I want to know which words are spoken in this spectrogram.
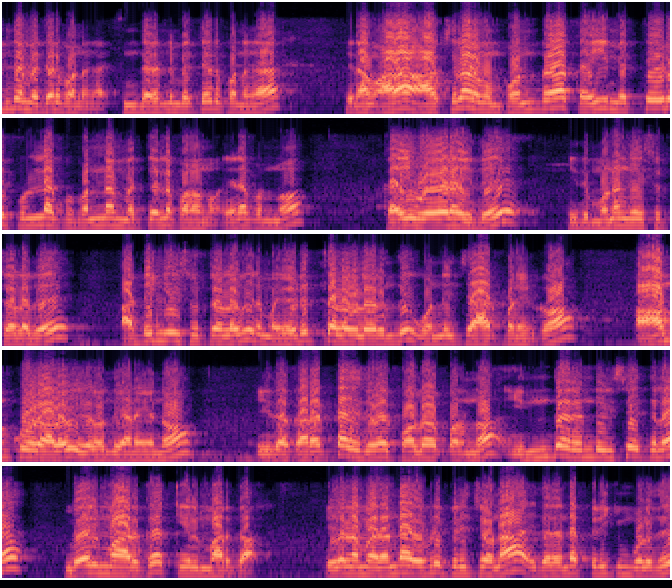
இந்த மெத்தேட் பண்ணுங்க. இந்த ரெண்டு மெத்தேட் பண்ணுங்க. நம்ம ஆனால் ஆக்சுவலாக நம்ம பண்ணுற கை மெத்தேடு ஃபுல்லாக இப்போ பண்ண மெத்தேடில் பண்ணணும். என்ன பண்ணணும்? கை உயரம் இது இது முனங்கை சுற்றளவு அடிங்கை சுற்றளவு நம்ம எடுத்த அளவுல இருந்து ஒன் இன்ச் ஆட் பண்ணியிருக்கோம் ஆம்கோடு அளவு இதை வந்து இணையணும். இதை கரெக்டாக இதுவே ஃபாலோ பண்ணணும். இந்த ரெண்டு விஷயத்தில் மேல் மார்க்கா கீழ் மார்க்கா இதை நம்ம ரெண்டாக எப்படி பிரித்தோன்னா இதை ரெண்டாக பிரிக்கும் பொழுது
